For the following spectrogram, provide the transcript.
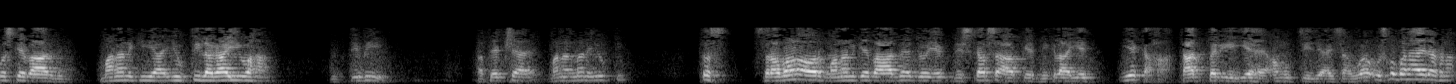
उसके बाद में मनन किया, युक्ति लगाई वहाँ। युक्ति भी अपेक्षा है, मनन मन युक्ति। तो श्रवण और मनन के बाद में जो एक निष्कर्ष आपके निकला, ये ये कहा, तात्पर्य ये है, अमुक चीज़ ऐसा हुआ, उसको बनाए रखना।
